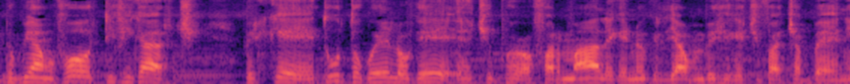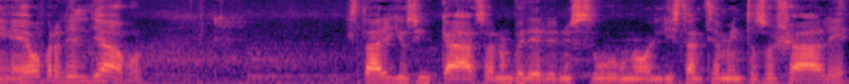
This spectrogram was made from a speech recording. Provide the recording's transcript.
Dobbiamo fortificarci perché tutto quello che eh, ci può far male che noi crediamo invece che ci faccia bene è opera del diavolo stare chiusi in casa, non vedere nessuno, il distanziamento sociale,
